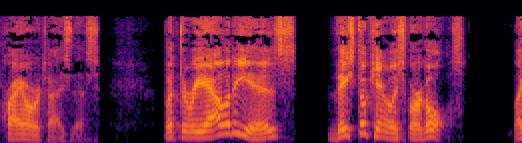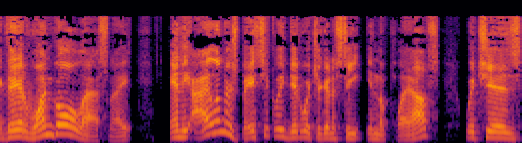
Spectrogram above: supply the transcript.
prioritize this. But the reality is, they still can't really score goals. Like they had one goal last night, and the Islanders basically did what you're going to see in the playoffs, which is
